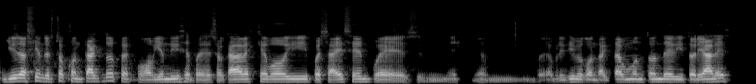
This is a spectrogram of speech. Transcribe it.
yo he ido haciendo estos contactos, pues como bien dice, pues eso, cada vez que voy pues a Essen, pues mm, al principio contactar un montón de editoriales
